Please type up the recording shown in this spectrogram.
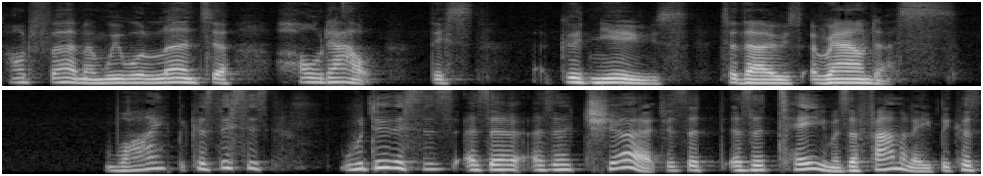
Hold firm, and we will learn to hold out this good news to those around us. Why? Because this is, we'll do this as, as, a, as a church, as a, as a team, as a family, because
